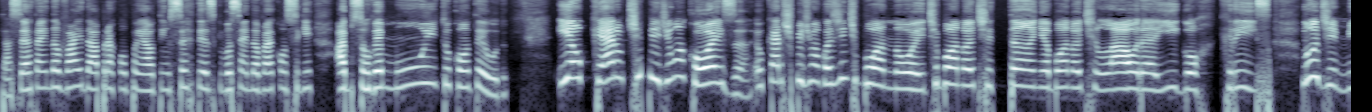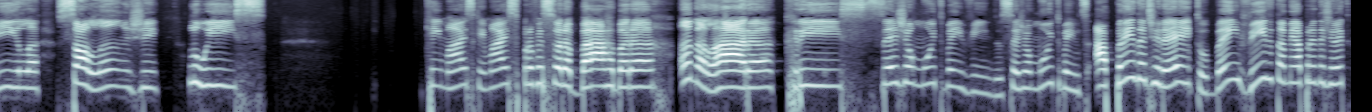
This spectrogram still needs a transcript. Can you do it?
tá certo? Ainda vai dar para acompanhar, eu tenho certeza que você ainda vai conseguir absorver muito conteúdo. E eu quero te pedir uma coisa, eu quero te pedir uma coisa. Gente, boa noite, boa noite, Tânia, boa noite, Laura, Igor, Cris, Ludmila, Solange, Luiz, quem mais? Quem mais? Professora Bárbara, Ana Lara, Cris, sejam muito bem-vindos, sejam muito bem-vindos. Aprenda Direito, bem-vindo também Aprenda Direito.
